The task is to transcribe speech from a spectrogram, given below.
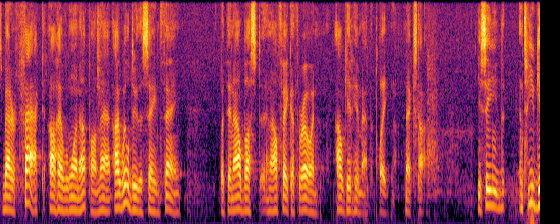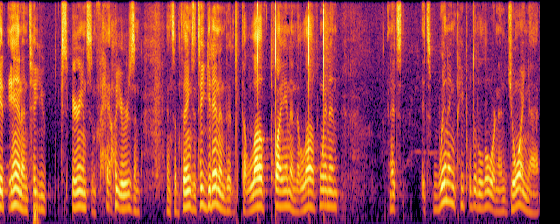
As a matter of fact, I'll have one up on that. I will do the same thing, but then I'll bust and I'll fake a throw and I'll get him at the plate next time. You see, until you get in, until you experience some failures and, and some things, until you get in and to, to love playing and to love winning, and it's it's winning people to the Lord and enjoying that.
